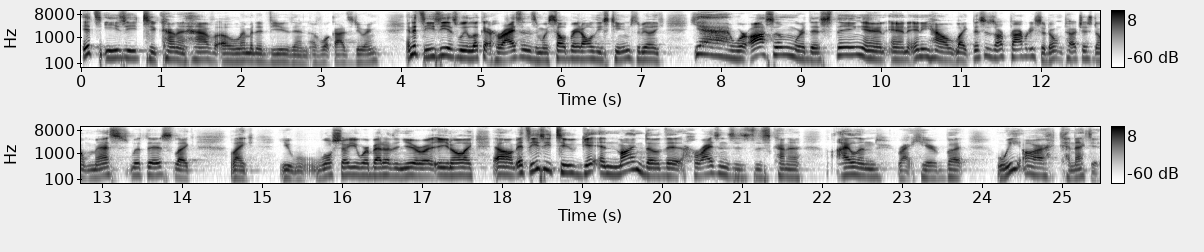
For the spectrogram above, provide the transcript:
it's easy to kind of have a limited view then of what God's doing. And it's easy as we look at horizons and we celebrate all these teams to be like, yeah, we're awesome, we're this thing, and and anyhow, like this is our property, so don't touch us, don't mess with this. Like, like you we'll show you we're better than you, or, you know, like um, it's easy to get in mind though that horizons is this kind of island right here, but we are connected.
